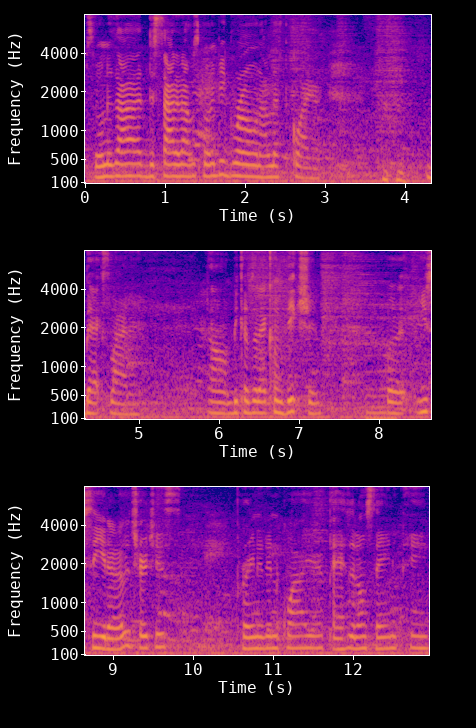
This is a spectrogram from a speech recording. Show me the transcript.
As soon as I decided I was going to be grown, I left the choir. backsliding um, because of that conviction. But you see it at other churches, praying it in the choir, pastor don't say anything.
